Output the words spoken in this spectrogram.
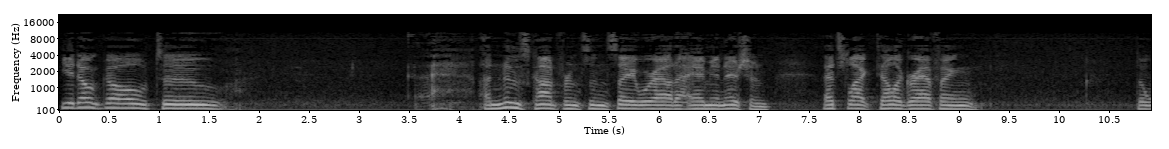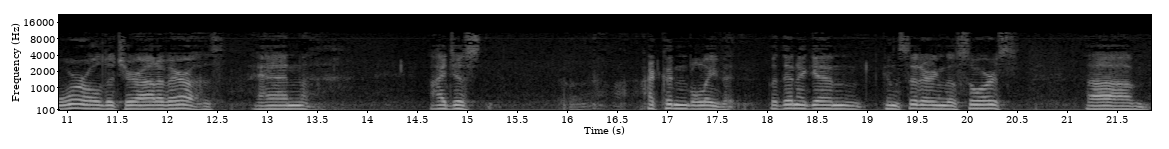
you don't go to a news conference and say we're out of ammunition. That's like telegraphing the world that you're out of arrows. And I just, I couldn't believe it. But then again, considering the source, um,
